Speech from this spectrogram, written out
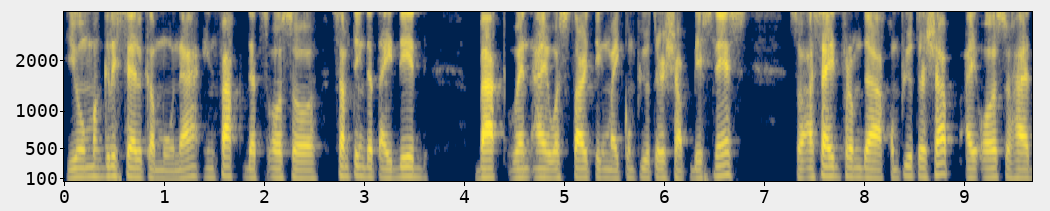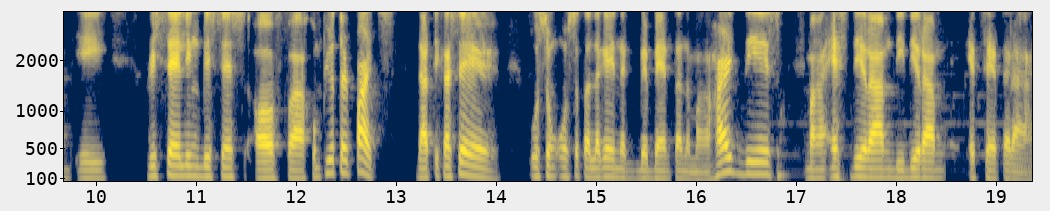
Yung mag-resell ka muna. In fact, that's also something that I did back when I was starting my computer shop business. So aside from the computer shop, I also had a reselling business of uh, computer parts. Dati kasi usong-uso talaga yung nagbebenta ng mga hard disk, mga SD-RAM, DD-RAM, etc.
